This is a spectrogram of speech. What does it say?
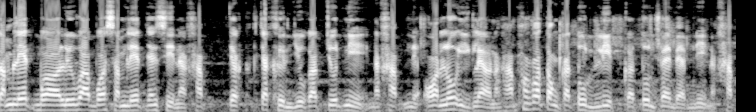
สำเร็จบ่หรือว่าบ่สำเร็จจังซี่นะครับ จะจะขึ้นอยู่กับจุดนี้นะครับเนี่ยอ่อนลงอีกแล้วนะครับเขาก็ต้องกระตุ้นรีบกระตุ้นไปแบบนี้นะครับ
